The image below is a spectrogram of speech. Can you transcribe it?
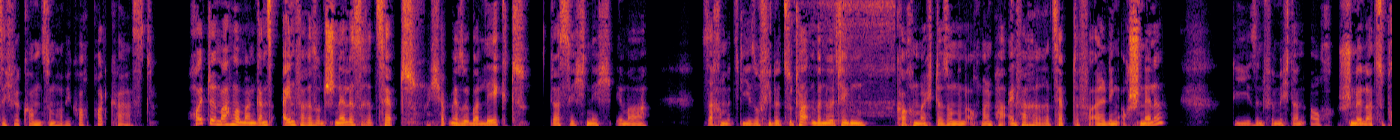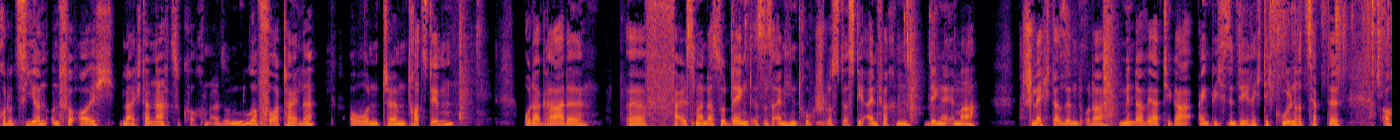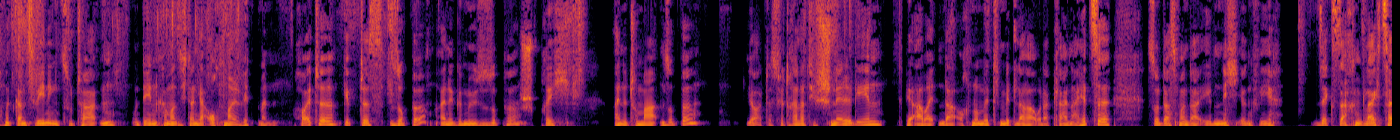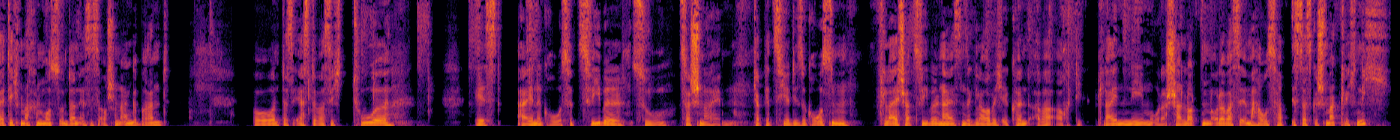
herzlich willkommen zum Hobbykoch Podcast. Heute machen wir mal ein ganz einfaches und schnelles Rezept. Ich habe mir so überlegt, dass ich nicht immer Sachen mit, die so viele Zutaten benötigen, kochen möchte, sondern auch mal ein paar einfache Rezepte, vor allen Dingen auch schnelle. Die sind für mich dann auch schneller zu produzieren und für euch leichter nachzukochen. Also nur Vorteile. Und ähm, trotzdem oder gerade äh, falls man das so denkt, ist es eigentlich ein Trugschluss, dass die einfachen Dinge immer schlechter sind oder minderwertiger. Eigentlich sind die richtig coolen Rezepte auch mit ganz wenigen Zutaten und denen kann man sich dann ja auch mal widmen. Heute gibt es Suppe, eine Gemüsesuppe, sprich eine Tomatensuppe. Ja, das wird relativ schnell gehen. Wir arbeiten da auch nur mit mittlerer oder kleiner Hitze, so dass man da eben nicht irgendwie sechs Sachen gleichzeitig machen muss und dann ist es auch schon angebrannt. Und das erste, was ich tue, ist eine große Zwiebel zu zerschneiden. Ich habe jetzt hier diese großen Fleischerzwiebeln heißen sie, glaube ich. Ihr könnt aber auch die kleinen nehmen oder Schalotten oder was ihr im Haus habt. Ist das geschmacklich nicht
